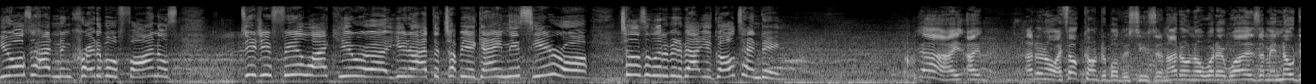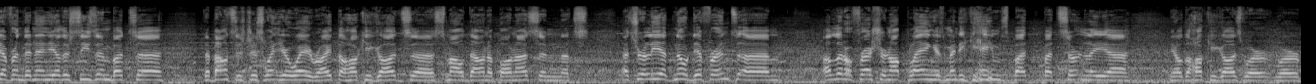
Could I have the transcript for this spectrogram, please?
You also had an incredible finals. Did you feel like you were, you know, at the top of your game this year, or tell us a little bit about your goaltending? Yeah, I, I, I don't know. I felt comfortable this season. I don't know what it was. I mean, no different than any other season, but uh, the bounces just went your way, right? The hockey gods uh, smiled down upon us, and that's that's really it. No different. Um, a little fresher, not playing as many games, but but certainly, uh, you know, the hockey gods were were,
